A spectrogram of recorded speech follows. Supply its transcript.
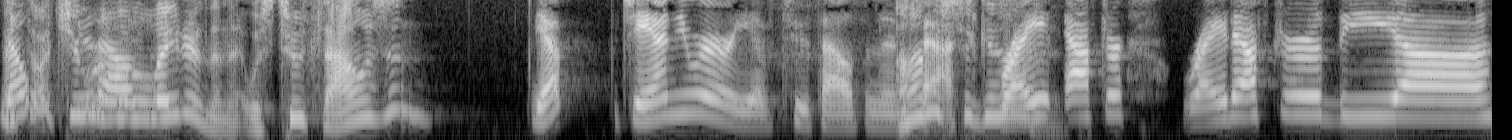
I thought you were a little later than that. It was 2000? Yep, January of 2000. In Honest fact, right after, right after the uh,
